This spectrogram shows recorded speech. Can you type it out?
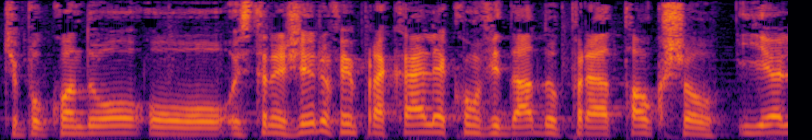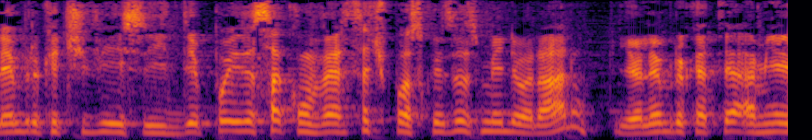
Tipo, quando o, o, o estrangeiro vem para cá, ele é convidado pra talk show. E eu lembro que tive isso. E depois dessa conversa, tipo, as coisas melhoraram. E eu lembro que até a minha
